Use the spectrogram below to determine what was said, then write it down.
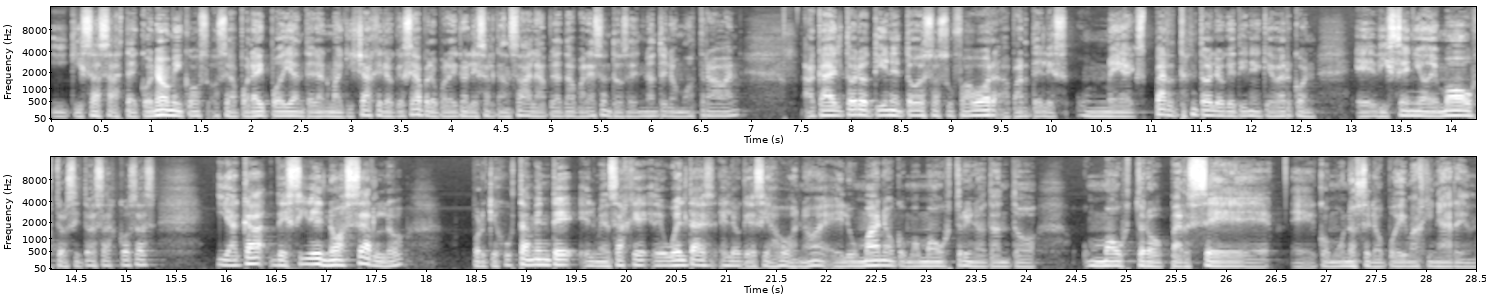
y quizás hasta económicos, o sea, por ahí podían tener maquillaje, lo que sea, pero por ahí no les alcanzaba la plata para eso, entonces no te lo mostraban. Acá el toro tiene todo eso a su favor, aparte él es un mega experto en todo lo que tiene que ver con eh, diseño de monstruos y todas esas cosas, y acá decide no hacerlo, porque justamente el mensaje de vuelta es, lo que decías vos, ¿no? El humano como monstruo y no tanto un monstruo per se eh, como uno se lo puede imaginar en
